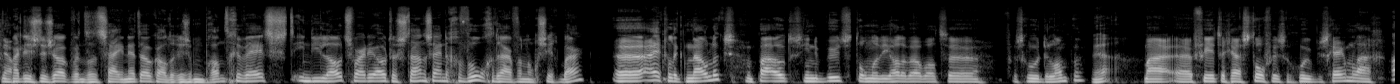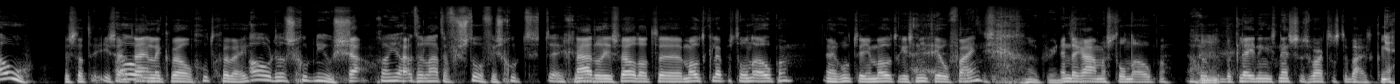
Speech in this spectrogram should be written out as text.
Ja. Maar het is dus ook, want dat zei je net ook al, er is een brand geweest in die loods waar die auto's staan. Zijn de gevolgen daarvan nog zichtbaar? Eh, eigenlijk nauwelijks. Een paar auto's die in de buurt stonden, die hadden wel wat eh verschroeide lampen. Ja. Maar eh 40 jaar stof is een goede beschermlaag. Oh, Dus dat is Oh. uiteindelijk wel goed geweest. oh, dat is goed nieuws. Ja. Gewoon je Ja. auto laten verstoffen is goed tegen. Nadeel is wel dat de motorkleppen stonden open. En route in je motor is niet heel fijn. Ook weer En niet. de ramen stonden open. Dus Oh. ook de bekleding is net zo zwart als de buitenkant.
